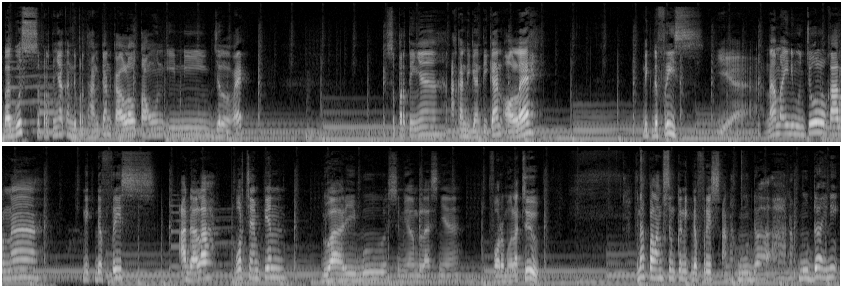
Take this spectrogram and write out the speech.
bagus sepertinya akan dipertahankan. Kalau tahun ini jelek sepertinya akan digantikan oleh Nick De Vries. Ya, nama ini muncul karena Nick De Vries adalah World Champion 2019-nya Formula 2. Kenapa langsung ke Nick De Vries anak muda? Ah, anak muda ini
